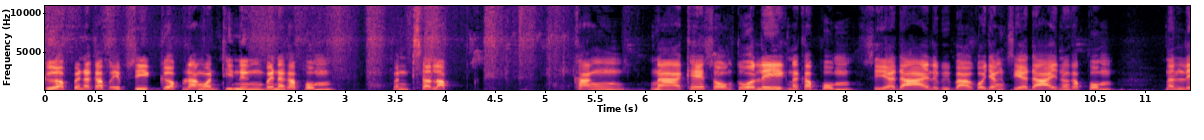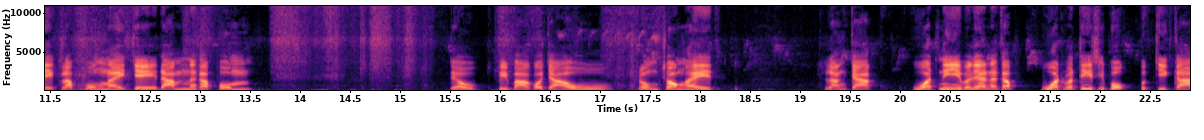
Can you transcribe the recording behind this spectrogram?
เกือบไปนะครับ FC เกือบรางวัลที่หนึ่งไปนะครับ ผมมันสลับข้างหน้าแค่สองตัวเลขนะครับ ผมเสียดายแล้วพี่บ่าวก็ยังเสียดายนะครับ ผม นั่นเลขรับวงในเจ๊ดำนะครับผม เดี๋ยวพี่บ่าวก็จะเอาลงช่องให้ หลังจากงวดนี้ไปแล้วนะครับงวดวันที่ 16พฤศจิกา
